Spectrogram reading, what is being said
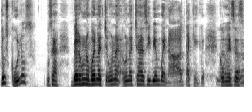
los culos. O sea, ver una buena, una, una chava así bien buenota que con esas.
